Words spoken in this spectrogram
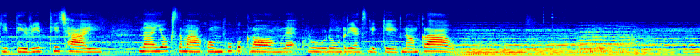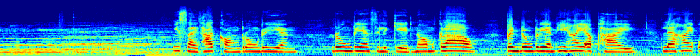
กิติฤทธิชัย นายกสมาคมผู้ปกครอง และครูโรงเรียนสิริเกตน้อมเกล้าวิสัยทัศน์ของโรงเรียน โรงเรียนสิริเกตน้อมเกล้า เป็นโรงเรียนที่ให้อภัย และให้โอ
